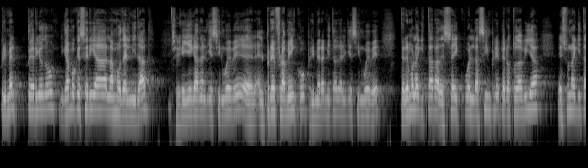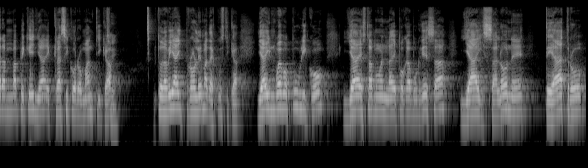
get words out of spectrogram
primer periodo, digamos que sería la modernidad, que llega en el 19, el, el pre-flamenco, primera mitad del 19. Tenemos la guitarra de seis cuerdas simple, pero todavía es una guitarra más pequeña, es clásico romántica. Todavía hay problemas de acústica. Ya hay nuevo público ya estamos en la época burguesa, ya hay salones, teatro,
